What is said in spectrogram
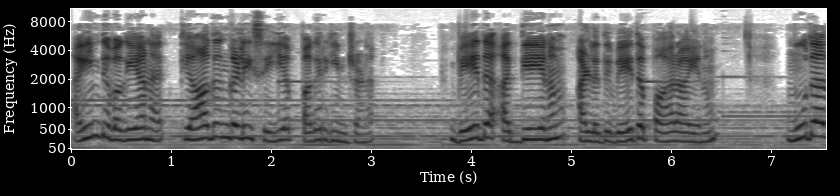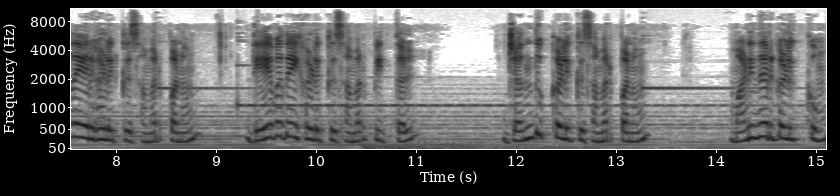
ஐந்து வகையான தியாகங்களை செய்ய பகர்கின்றன. வேத அத்தியனம் அல்லது வேத பாராயணம் மூதாதையர்களுக்கு சமர்ப்பணம் தேவதைகளுக்கு சமர்ப்பித்தல் ஜந்துக்களுக்கு சமர்ப்பணம் மனிதர்களுக்கும்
